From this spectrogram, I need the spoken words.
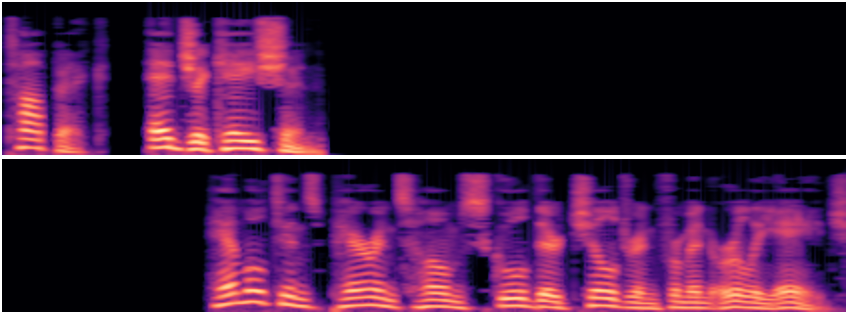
Topic: Education Hamilton's parents home-schooled their children from an early age.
